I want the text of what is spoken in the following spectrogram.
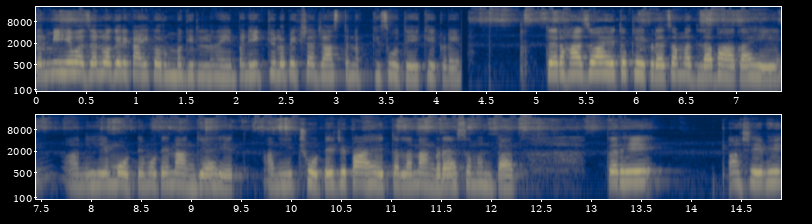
तर मी हे वजन वगैरे काही करून बघितलं नाही पण एक किलोपेक्षा जास्त नक्कीच होते खेकडे. तर हा जो आहे तो खेकड्याचा मधला भाग आहे. आणि हे मोठे मोठे नांगे आहेत आणि हे छोटे जे पाय आहेत त्याला नांगड्या असं म्हणतात. तर हे असे हे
